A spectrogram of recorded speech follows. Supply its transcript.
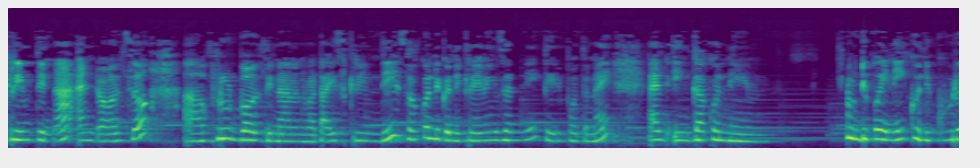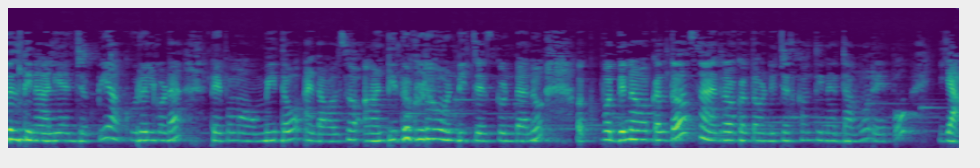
క్రీమ్ తిన్నా అండ్ ఆల్సో ఫ్రూట్ బౌల్ తిన్నాను అనమాట ఐస్ క్రీమ్ ది సో కొన్ని కొన్ని క్రేవింగ్స్ అన్ని తీరిపోతున్నాయి. అండ్ ఇంకా కొన్ని ఉండిపోయినాయి. కొన్ని కూరలు తినాలి అని చెప్పి ఆ కూరలు కూడా రేపు మా మమ్మీతో అండ్ ఆల్సో ఆంటీతో కూడా వండించేసుకుంటాను. ఒక పొద్దున్న ఒకరితో సాయంత్రం ఒకరితో వండించేసుకొని తినేద్దాము రేపు. యా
